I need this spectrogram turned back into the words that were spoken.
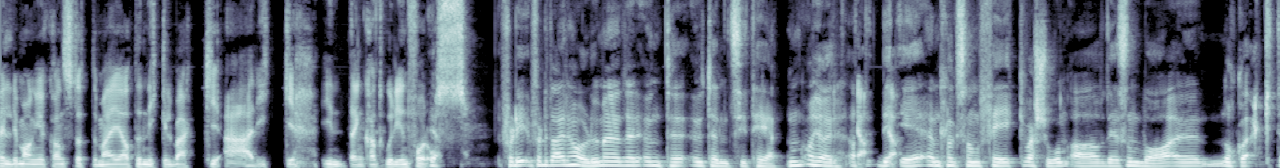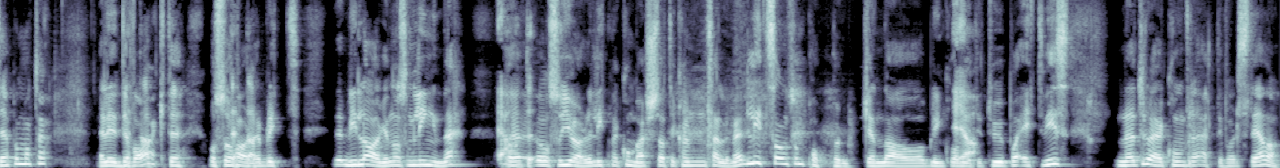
veldig mange kan støtte meg i at Nickelback er ikke i den kategorien for oss. Fordi, for der har du med autentisiteten å gjøre. At ja, det er en slags sånn fake versjon av det som var uh, noe ekte, på en måte. Eller det var ekte, og så har det blitt vi lager noe som ligner. Ja, eh, det... og så gjør det litt mer kommers, så at de kan selge mer. Litt sånn som poppunken og Blink 192 ja. på ett vis. Men det tror jeg kom fra et sted. da.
